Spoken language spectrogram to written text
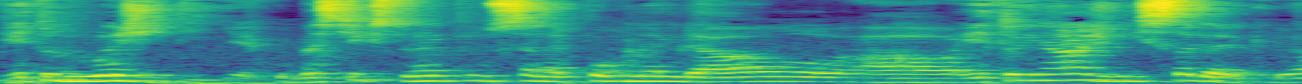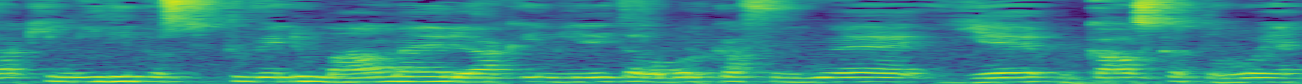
je to důležitý, jako bez těch studentů se nepohneme dál a je to i náš výsledek, do jaký míry prostě tu vědu máme, do jaké míry ta laborka funguje, je ukázka toho, jak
